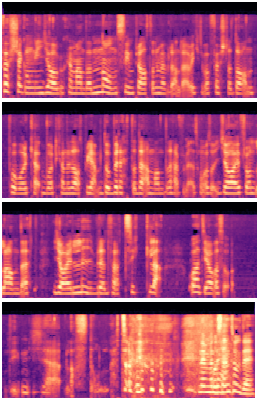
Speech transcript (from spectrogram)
första gången jag och Amanda någonsin pratade med varandra, vilket var första dagen på vår, vårt kandidatprogram, då berättade Amanda det här för mig. Att hon var så, jag är från landet, jag är livrädd för att cykla. Och att jag var så, din jävla stollet. Nej, men och sen tog det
